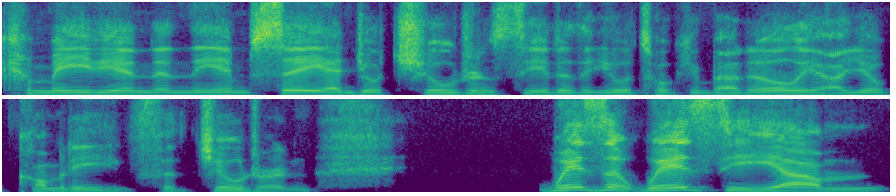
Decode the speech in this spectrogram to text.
comedian and the MC and your children's theatre that you were talking about earlier, your comedy for children. Where's the where's the um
